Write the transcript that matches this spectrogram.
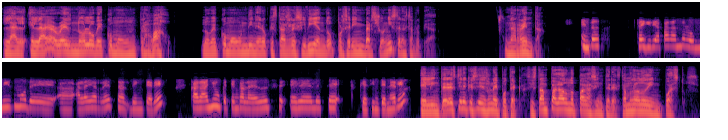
el IRS no lo ve como un trabajo, lo ve como un dinero que estás recibiendo por ser inversionista en esta propiedad. Una renta. Entonces, ¿seguiría pagando lo mismo de, al IRS de interés cada año, aunque tenga la LLC que sin tenerla? El interés tiene que ser una hipoteca. Si están pagados, no pagas interés. Estamos hablando de impuestos.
